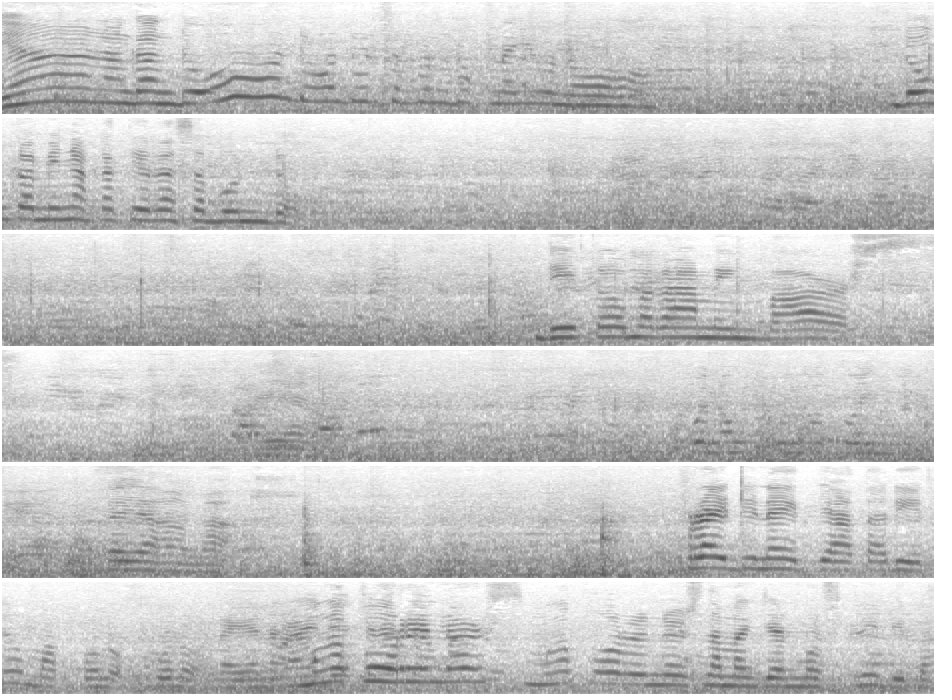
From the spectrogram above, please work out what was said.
Yan, hanggang doon, doon, doon sa bundok na yun, oh. Doon kami nakatira sa bundok. Dito maraming bars. Ayan. Punong-puno po yung kaya. Kaya nga. Friday night yata dito, mapuno-puno na yan. Mga foreigners, mga foreigners naman dyan mostly, di ba?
